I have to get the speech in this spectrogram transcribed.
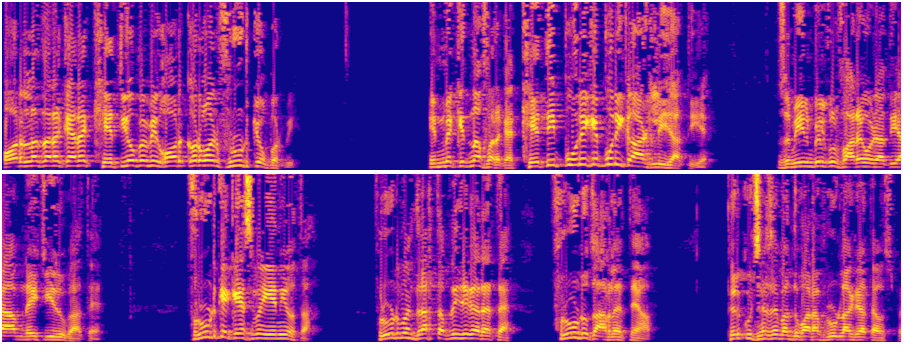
اور اللہ تعالیٰ کہہ رہا ہے کھیتیوں پہ بھی غور کرو اور فروٹ کے اوپر بھی۔ ان میں کتنا فرق ہے؟ کھیتی پوری کی پوری کاٹ لی جاتی ہے۔ زمین بالکل فارغ ہو جاتی ہے، آپ نئی چیز اگاتے ہیں۔ فروٹ کے کیس میں یہ نہیں ہوتا۔ فروٹ میں درخت اپنی جگہ رہتا ہے۔ فروٹ اتار لیتے ہیں آپ۔ پھر کچھ ایسے بعد دوبارہ فروٹ لگ جاتا ہے اس پہ۔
